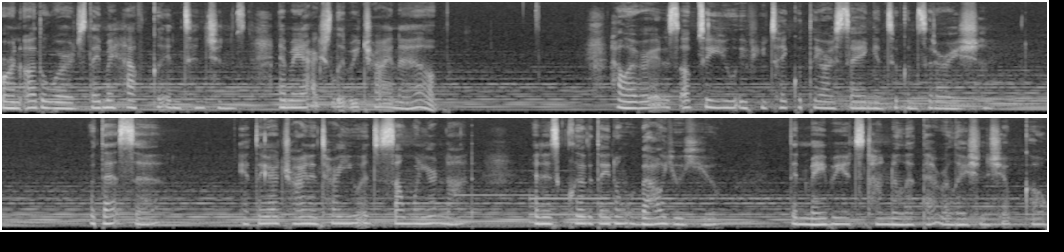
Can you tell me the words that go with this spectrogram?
or, in other words, they may have good intentions and may actually be trying to help. However, it is up to you if you take what they are saying into consideration. With that said, if they are trying to turn you into someone you're not, and it's clear that they don't value you, then maybe it's time to let that relationship go.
